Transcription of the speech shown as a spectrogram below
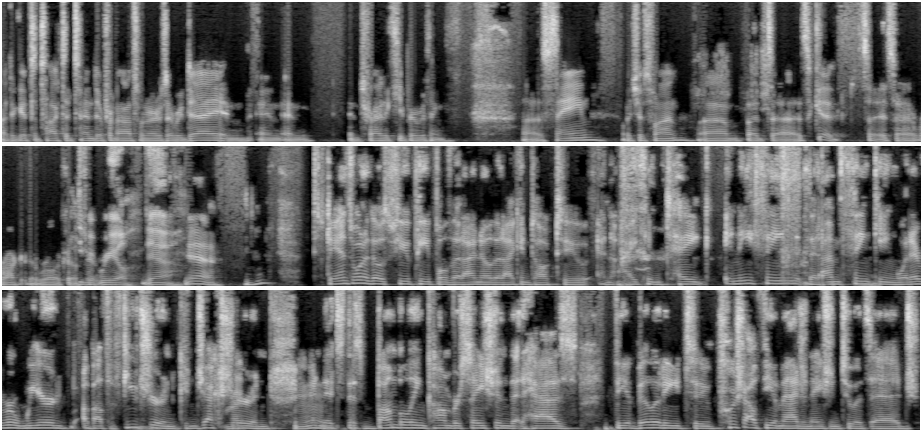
I get to talk to 10 different entrepreneurs every day and, and, and, and try to keep everything uh, sane, which is fun. Um, but uh, it's good. It's a, it's a, rocket, a roller coaster. Keep it real. Yeah. Yeah. Mm-hmm. Dan's one of those few people that I know that I can talk to, and I can take anything that I'm thinking, whatever weird about the future and conjecture, right. and mm. and it's this bumbling conversation that has the ability to push out the imagination to its edge,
